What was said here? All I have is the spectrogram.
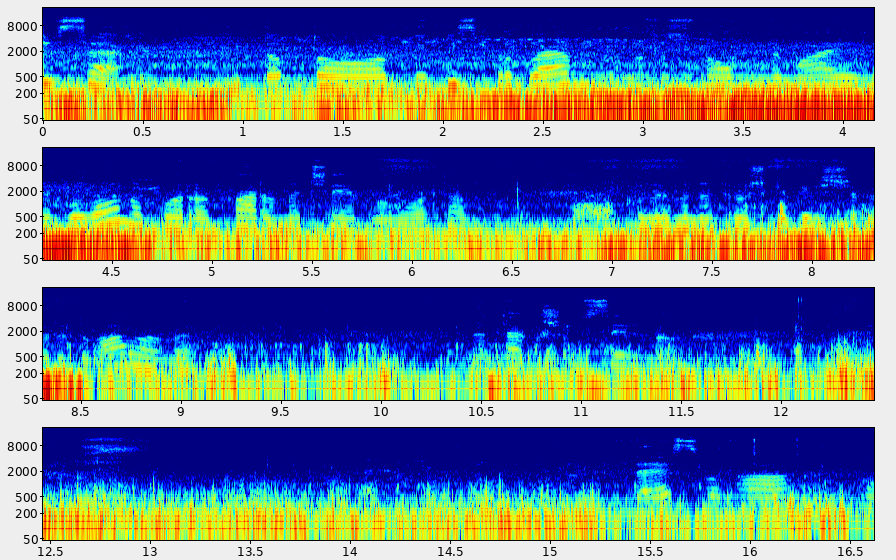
І все. Тобто якихось проблем з сном немає і не було, ну пару, пару ночей було там, коли мене трошки більше врятувало, але не так, щоб сильно. Десь вона, ну,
